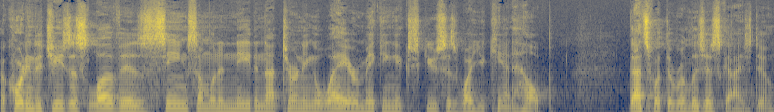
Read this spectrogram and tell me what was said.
According to Jesus, love is seeing someone in need and not turning away or making excuses why you can't help. That's what the religious guys do.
